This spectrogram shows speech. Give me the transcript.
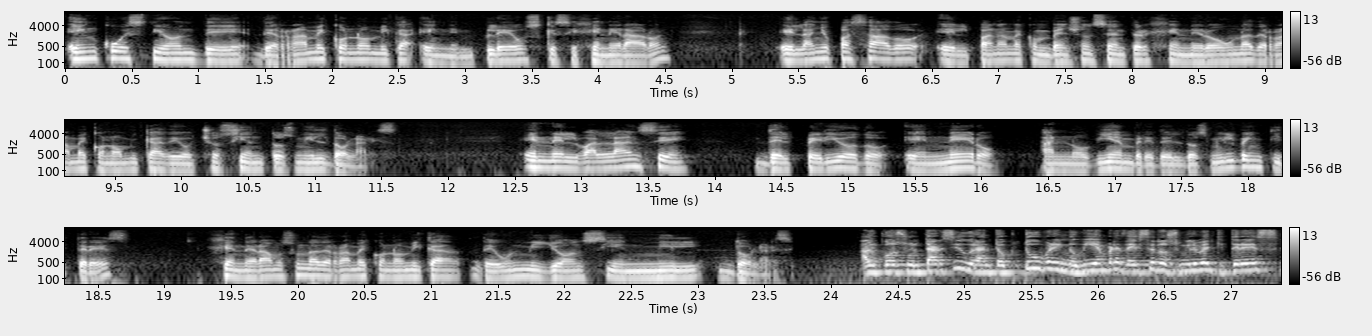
En cuestión de derrama económica en empleos que se generaron, el año pasado el Panama Convention Center generó una derrama económica de 800 mil dólares. En el balance del periodo enero a noviembre del 2023, generamos una derrama económica de un millón cien mil dólares. Al consultar si durante octubre y noviembre de este 2023,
